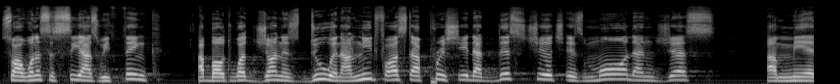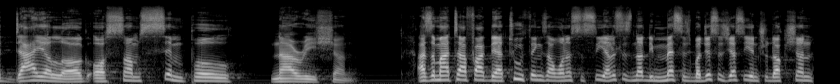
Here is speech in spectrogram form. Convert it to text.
So I want us to see as we think about what John is doing, I need for us to appreciate that this church is more than just a mere dialogue or some simple narration. As a matter of fact, there are two things I want us to see, and this is not the message, but this is just the introduction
